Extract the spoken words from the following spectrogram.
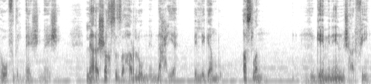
هو فضل ماشي ماشي. لقى شخص ظهر له من الناحية اللي جنبه. أصلا جه منين مش عارفين.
